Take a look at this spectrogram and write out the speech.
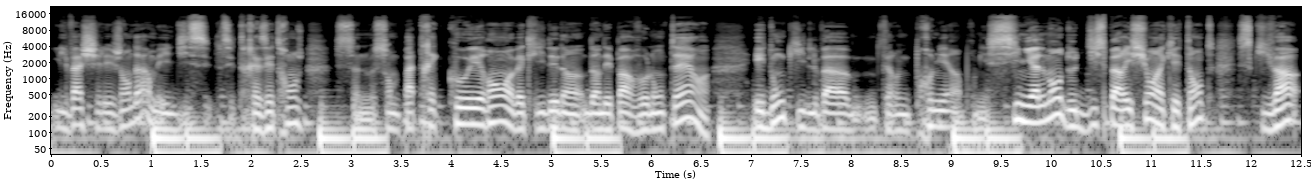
Il va chez les gendarmes et il dit c'est très étrange, ça ne me semble pas très cohérent avec l'idée d'un départ volontaire. Et donc il va faire une première, un premier signalement de disparition inquiétante, ce qui va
